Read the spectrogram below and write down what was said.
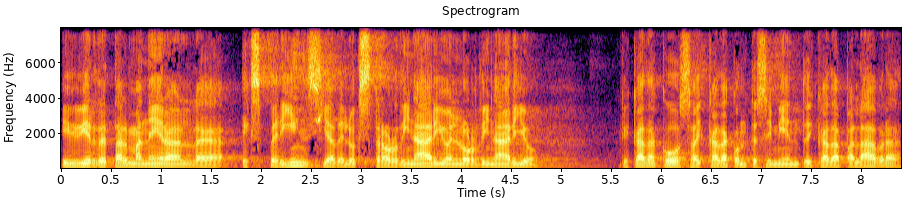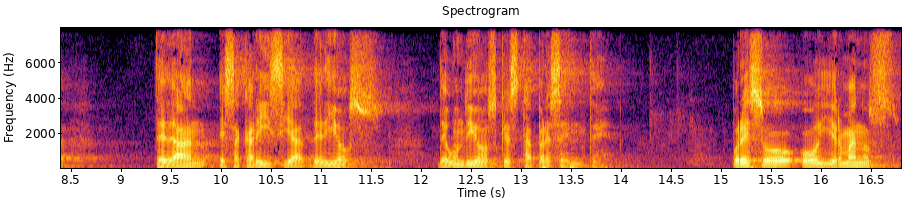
y vivir de tal manera la experiencia de lo extraordinario en lo ordinario, que cada cosa y cada acontecimiento y cada palabra te dan esa caricia de Dios, de un Dios que está presente. Por eso hoy, hermanos,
